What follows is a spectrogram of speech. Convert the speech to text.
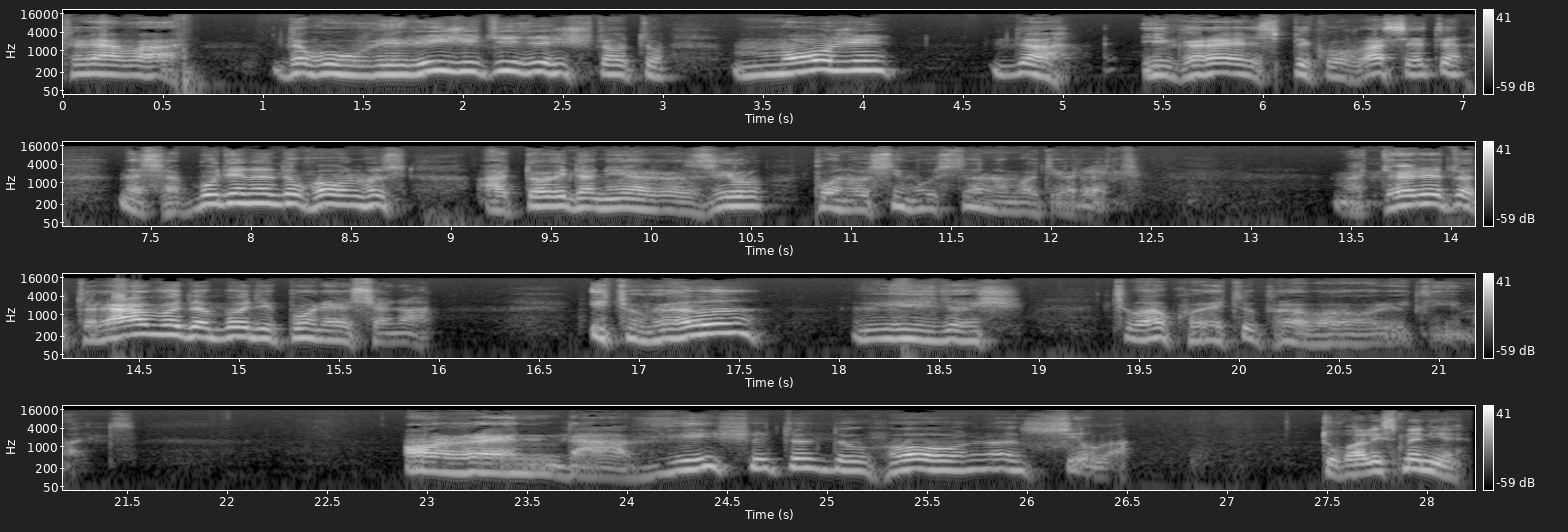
трябва да го уверижите, защото може да играе спекулацията на събудена духовност, а той да не е развил поносимостта на материята. Материята трябва да бъде понесена. И тогава виждаш това, което правоорите имат. Оренда, висшата духовна сила. Това ли сме ние?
